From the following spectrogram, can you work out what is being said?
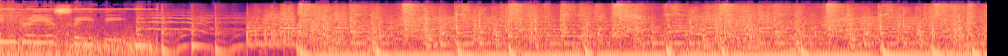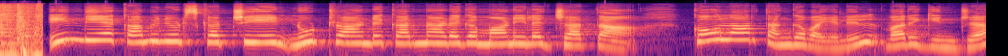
இன்றைய செய்தி. இந்திய கம்யூனிஸ்ட் கட்சியின் நூற்றாண்டு கர்நாடக மாநில ஜாத்தா கோலார் தங்கவயலில் வருகின்ற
